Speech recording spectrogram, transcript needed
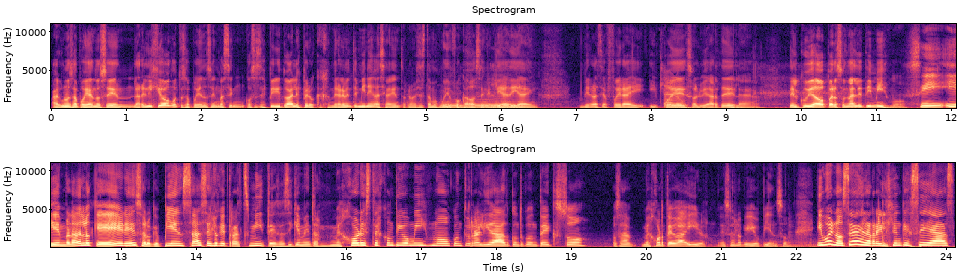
algunos apoyándose en la religión, otros apoyándose en más en cosas espirituales, pero que generalmente miren hacia adentro. ¿no? A veces estamos muy enfocados en el día a día, en mirar hacia afuera y, y Claro. puedes olvidarte de la, del cuidado personal de ti mismo. Sí, y en verdad lo que eres o lo que piensas es lo que transmites, así que mientras mejor estés contigo mismo, con tu realidad, con tu contexto, o sea, mejor te va a ir. Eso es lo que yo pienso. Y bueno, sea de la religión que seas,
